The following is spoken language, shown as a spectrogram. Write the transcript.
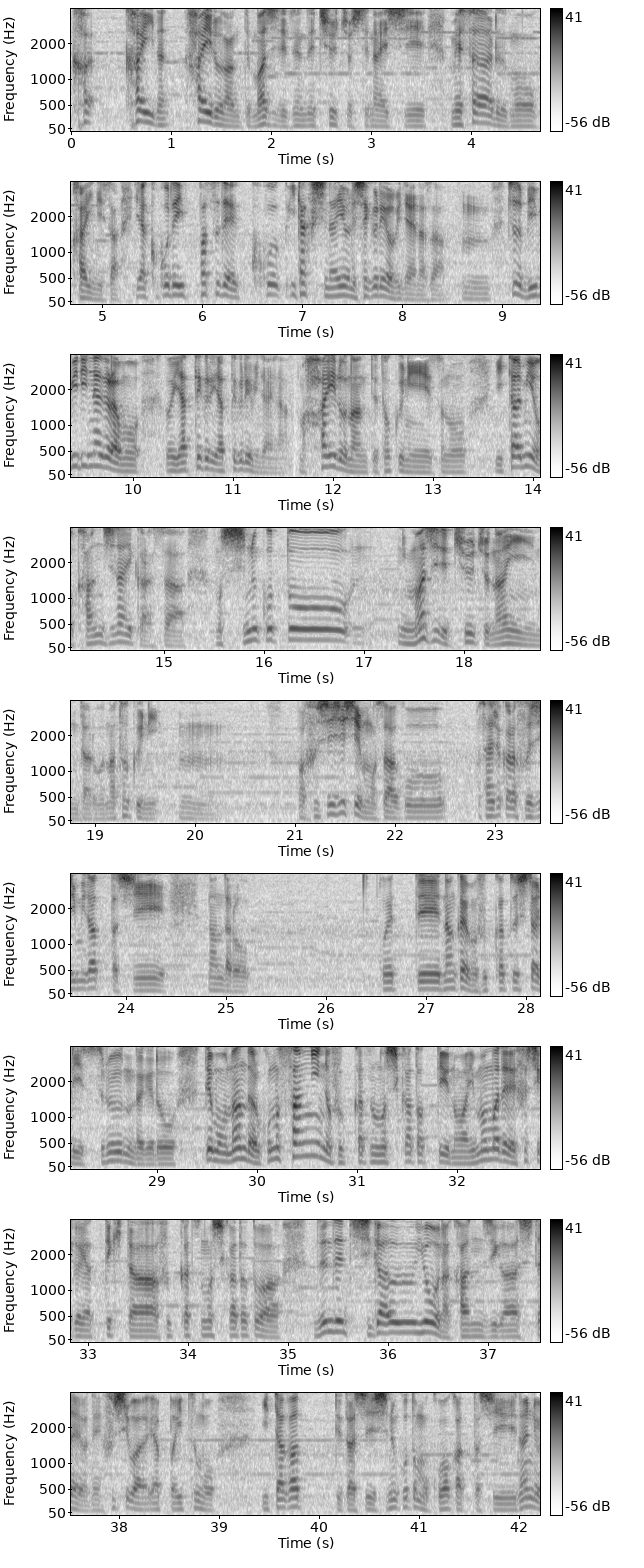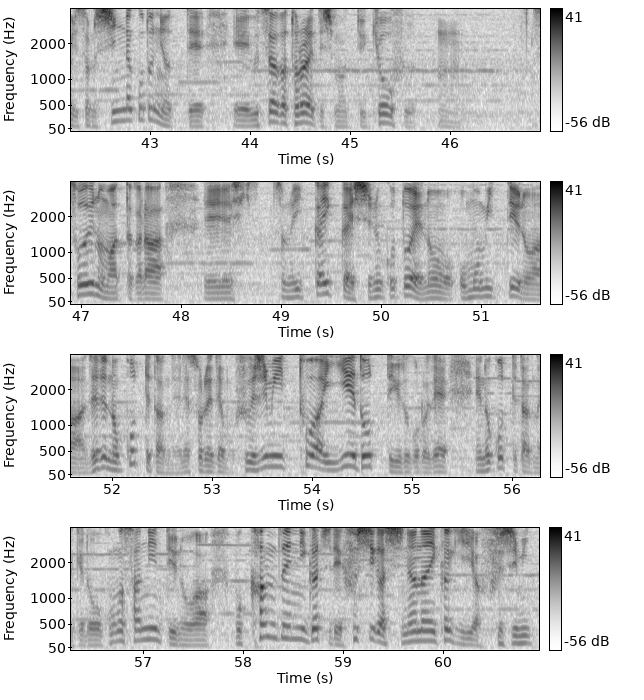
か貝な入るなんてマジで全然躊躇してないしメサールも貝にさ「いやここで一発でここ痛くしないようにしてくれよ」みたいなさ、うん、ちょっとビビりながらも「やってくれやってくれ」みたいな、まあ、ハイロなんて特にその痛みを感じないからさもう死ぬことにマジで躊躇ないんだろうな特に。うん。まあ、フシ自身もさこう最初から不死身だったしなんだろう。こうやって何回も復活したりするんだけどでもなんだろうこの3人の復活の仕方っていうのは今までフシがやってきた復活の仕方とは全然違うような感じがしたよね。フシはやっぱいつも痛がってたし死ぬことも怖かったし何よりその死んだことによって、えー器が取られてしまうっていう恐怖、うん、そういうのもあったから、えー、その一回一回死ぬことへの重みっていうのは全然残ってたんだよね。それでも。不死身とはいえどっていうところで、えー、残ってたんだけどこの3人っていうのはもう完全にガチで不死が死なない限りは不死身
